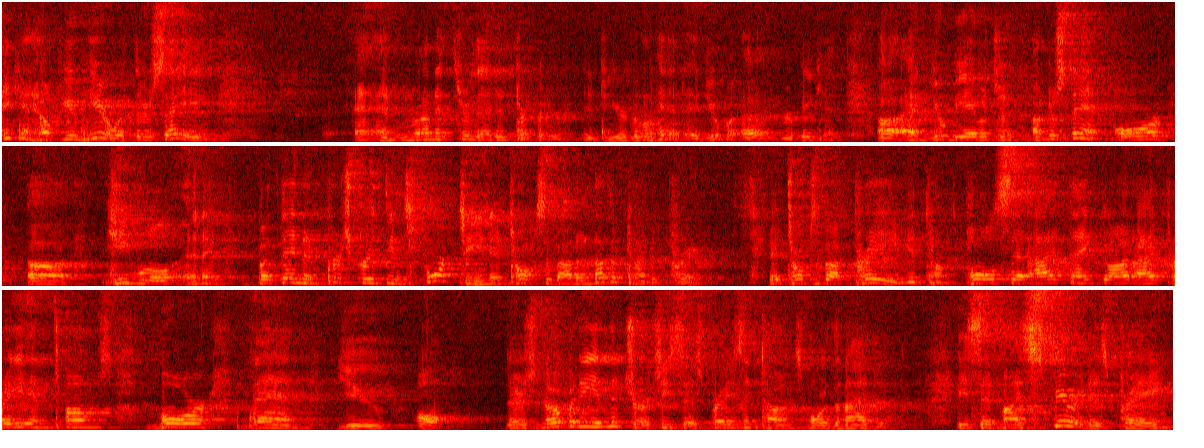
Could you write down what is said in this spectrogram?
He can help you hear what they're saying and, run it through that interpreter into your little head, and you'll, uh, your big head, uh, and you'll be able to understand. Or uh, he will, and it, but then in 1 Corinthians 14, it talks about another kind of prayer. It talks about praying in tongues. Paul said, I thank God I pray in tongues more than you all. There's nobody in the church, he says, prays in tongues more than I do. He said, My spirit is praying.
